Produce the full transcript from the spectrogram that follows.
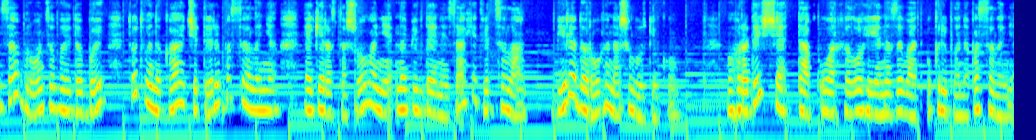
за бронзової доби. Тут виникають чотири поселення, які розташовані на південний захід від села, біля дороги на Шелудківку. Городище, так у археології називають укріплене поселення,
